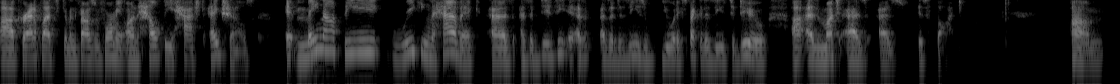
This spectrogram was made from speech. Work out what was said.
uh, keratoplasticum and falciforme on healthy hatched eggshells, it may not be wreaking the havoc as as a disease as, as a disease you would expect a disease to do uh, as much as as is thought. Um,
